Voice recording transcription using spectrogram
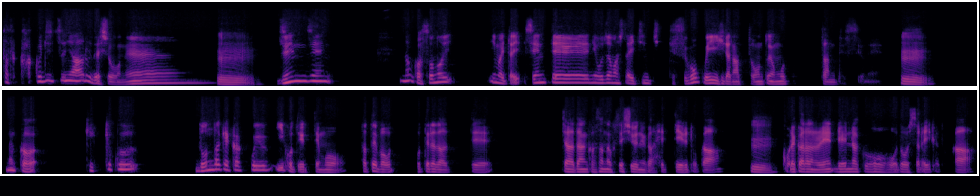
ただ確実にあるでしょうね。うん、全然、なんかその、今言った選定にお邪魔した一日ってすごくいい日だなって本当に思ったんですよね。うん、なんか、結局、どんだけかっこいいこと言っても、例えばおお寺だって、じゃあ檀家さんの不正収入が減っているとか、うん、これからの連連絡方法をどうしたらいいかとか、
